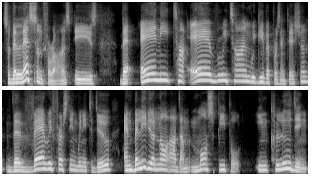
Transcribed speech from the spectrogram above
So the lesson for us is that any time every time we give a presentation, the very first thing we need to do, and believe it or not, Adam, most people, including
